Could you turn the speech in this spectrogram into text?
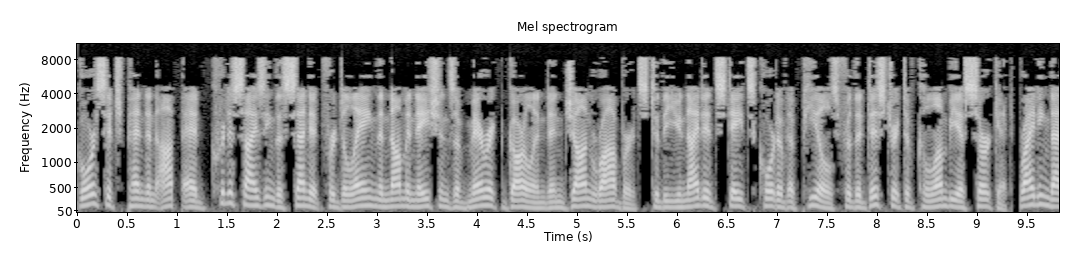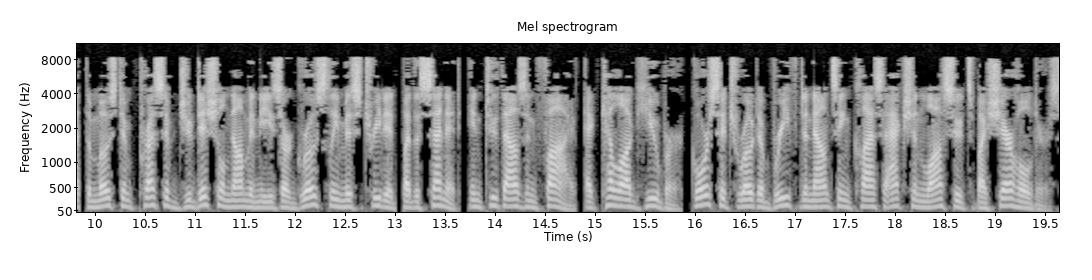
Gorsuch penned an op-ed criticizing the Senate for delaying the nominations of Merrick Garland and John Roberts to the United States Court of Appeals for the District of Columbia Circuit, writing that the most impressive judicial nominees are grossly mistreated by the Senate. In 2005, at Kellogg-Huber, Gorsuch wrote a brief denouncing class action lawsuits by shareholders.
